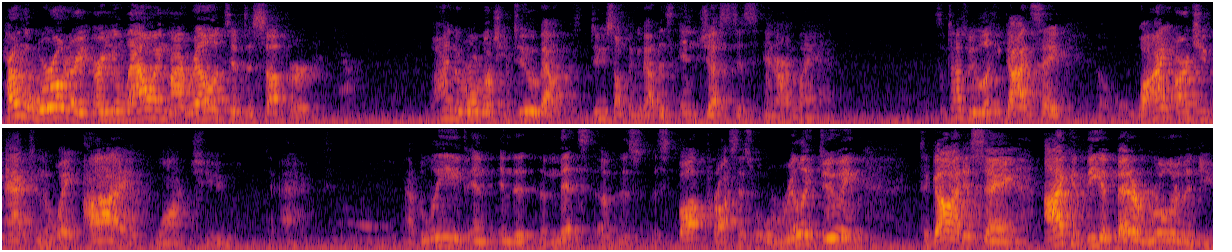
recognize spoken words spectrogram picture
How in the world are you, are you allowing my relative to suffer? Why in the world won't you do about do something about this injustice in our land? Sometimes we look at God and say, why aren't you acting the way I want you to act? I believe in, in the, the midst of this, this thought process, what we're really doing to God is saying, I could be a better ruler than you.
